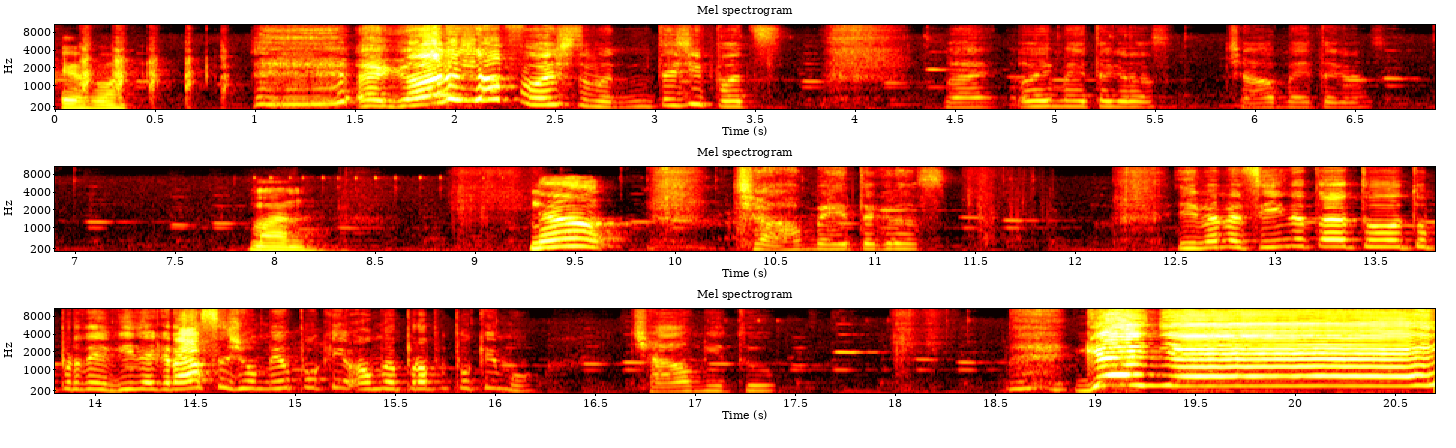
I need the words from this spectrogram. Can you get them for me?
Ferrou. Agora já foste, mano. Não tens hipótese. Vai. Oi, Meta Grossa. Tchau, Meta Grossa. Mano. Não! Tchau, Meta Grossa. E mesmo assim ainda estou a perder vida graças ao meu, poké- ao meu próprio Pokémon. Tchau, Mewtwo. Ganhei!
